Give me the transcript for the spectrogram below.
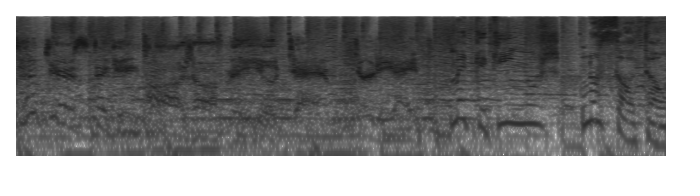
Take your stinking paws off me, you damn dirty ape! Macaquinhos no sótão.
